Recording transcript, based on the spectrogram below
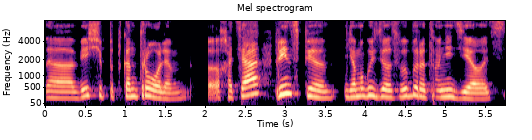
э, вещи под контролем. Э, хотя, в принципе, я могу сделать выбор этого не делать.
